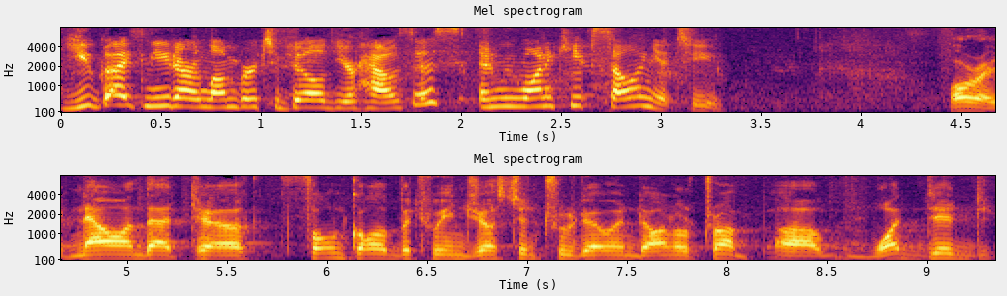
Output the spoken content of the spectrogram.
You guys need our lumber to build your houses, and we want to keep selling it to you. All right, now on that uh, phone call between Justin Trudeau and Donald Trump, uh, what did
